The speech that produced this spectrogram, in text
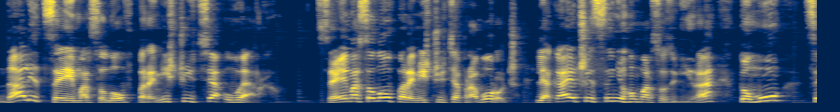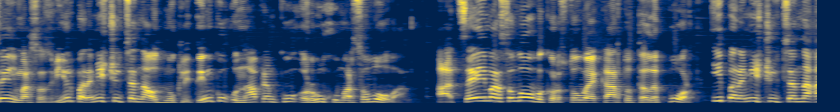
Далі цей марсолов переміщується уверх. Цей марсолов переміщується праворуч, лякаючи синього марсозвіра, тому цей марсозвір переміщується на одну клітинку у напрямку руху марсолова. А цей марсолов використовує карту телепорт і переміщується на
